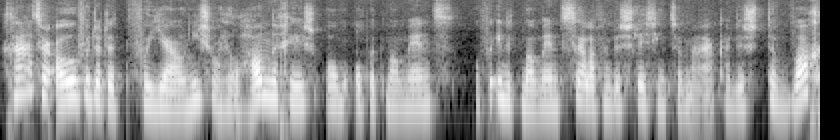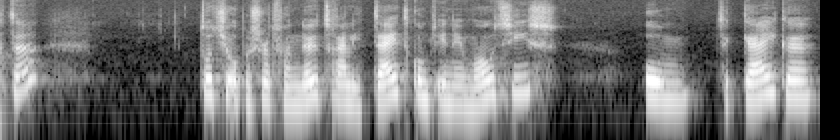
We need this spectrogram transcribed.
gaat erover dat het voor jou niet zo heel handig is om op het moment of in het moment zelf een beslissing te maken. Dus te wachten tot je op een soort van neutraliteit komt in emoties om te kijken,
